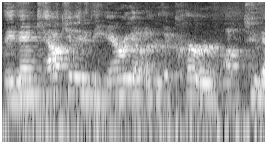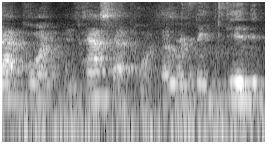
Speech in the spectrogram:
they then calculated the area under the curve up to that point and past that point. In other words, they did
